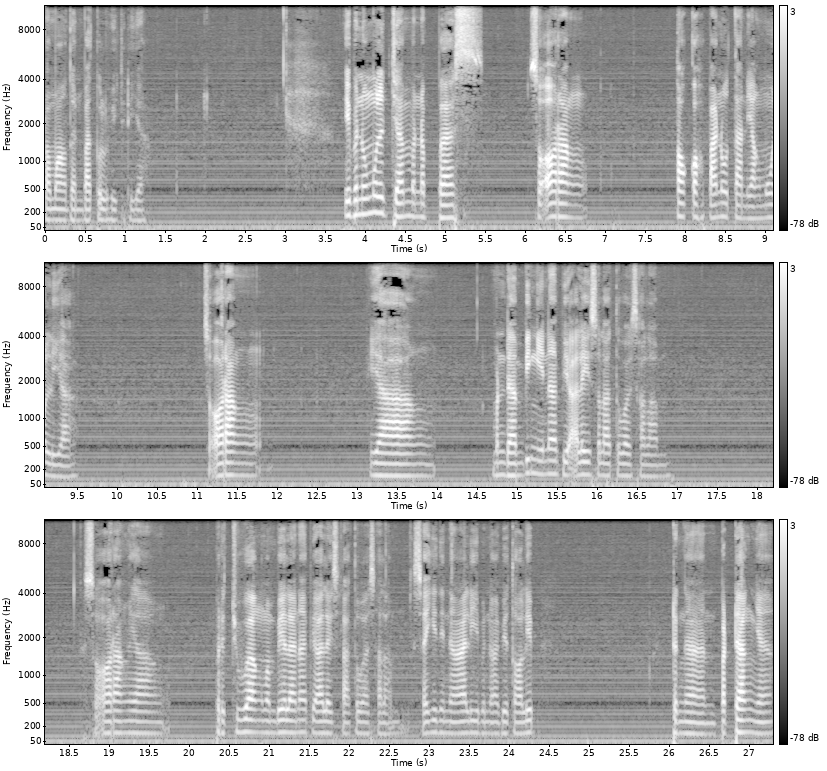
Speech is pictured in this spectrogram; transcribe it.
Ramadan 40 Hijriah. Ibnu Muljam menebas seorang tokoh panutan yang mulia seorang yang mendampingi Nabi alaihi salatu wasalam seorang yang berjuang membela Nabi alaihi salatu wasalam Sayyidina Ali bin Abi Thalib. Dengan pedangnya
